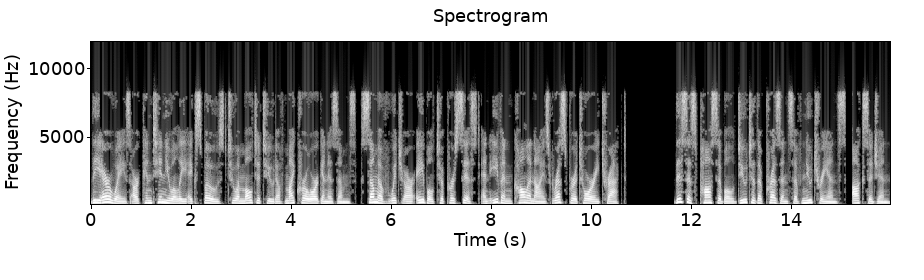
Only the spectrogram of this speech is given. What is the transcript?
The airways are continually exposed to a multitude of microorganisms, some of which are able to persist and even colonize respiratory tract. This is possible due to the presence of nutrients, oxygen,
